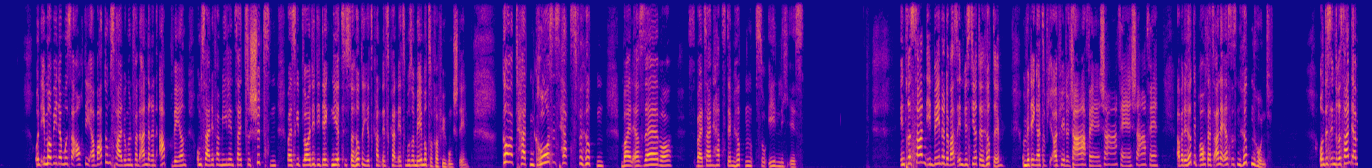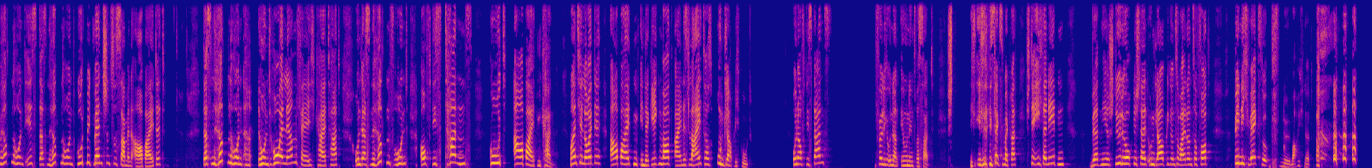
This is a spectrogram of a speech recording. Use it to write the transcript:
Und immer wieder muss er auch die Erwartungshaltungen von anderen abwehren, um seine Familienzeit zu schützen, weil es gibt Leute, die denken, jetzt ist der Hirte, jetzt kann, jetzt kann, jetzt muss er mir immer zur Verfügung stehen. Gott hat ein großes Herz für Hirten, weil er selber weil sein Herz dem Hirten so ähnlich ist. Interessant, in wen oder was investiert der Hirte? Und wir denken jetzt auf jede Schafe, Schafe, Schafe. Aber der Hirte braucht als allererstes einen Hirtenhund. Und das Interessante am Hirtenhund ist, dass ein Hirtenhund gut mit Menschen zusammenarbeitet, dass ein Hirtenhund Hund hohe Lernfähigkeit hat und dass ein Hirtenhund auf Distanz gut arbeiten kann. Manche Leute arbeiten in der Gegenwart eines Leiters unglaublich gut. Und auf Distanz völlig uninteressant. Ich, ich, ich sag's mal gerade, stehe ich daneben, werden hier Stühle hochgestellt, unglaublich und so weiter und so fort. Bin ich weg? So, pff, nö, mach ich nicht.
